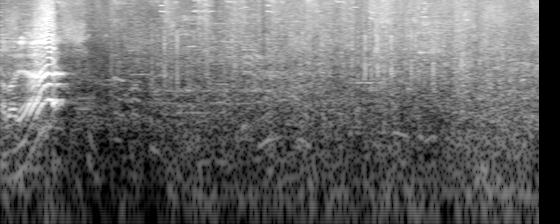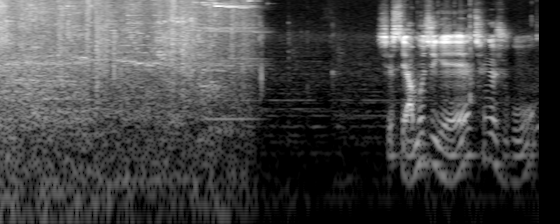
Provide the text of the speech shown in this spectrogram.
가버려 CS 야무지게 챙겨주고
